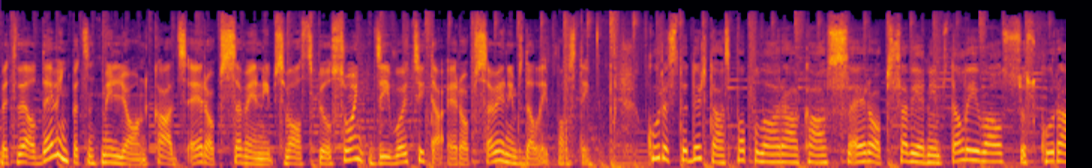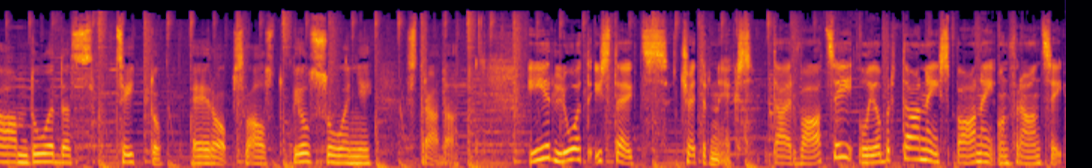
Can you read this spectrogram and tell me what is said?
bet vēl 19 miljoni kādas Eiropas Savienības valsts pilsoņi dzīvoja citā Eiropas Savienības dalību valstī. Kuras tad ir tās populārākās Eiropas Savienības dalībvalstis, uz kurām dodas citu Eiropas valstu pilsoņi strādāt? ir ļoti izteikts četrnieks. Tā ir Vācija, Lielbritānija, Spānija un Francija.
